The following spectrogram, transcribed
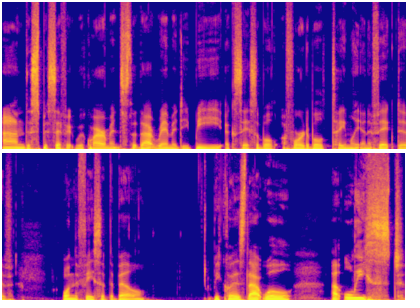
and the specific requirements that that remedy be accessible, affordable, timely, and effective on the face of the bill, because that will at least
